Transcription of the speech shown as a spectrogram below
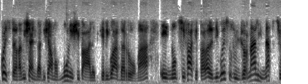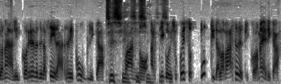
questa è una vicenda, diciamo, municipale che riguarda Roma e non si fa che parlare di questo sui giornali nazionali, il Corriere della Sera, Repubblica, sì, sì, fanno sì, articoli su questo, tutti dalla parte del Piccolo America.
